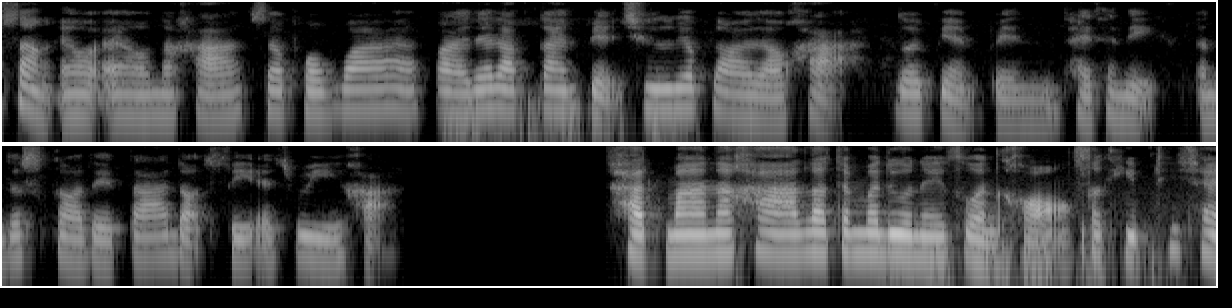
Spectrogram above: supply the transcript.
ำสั่ง ll นะคะ จะพบว่าไฟล์ได้รับการเปลี่ยนชื่อเรียบร้อยแล้วค่ะ โดยเปลี่ยนเป็น titanic underscore data csv ค่ะ ถัดมานะคะ เราจะมาดูในส่วนของสคริปที่ใช้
